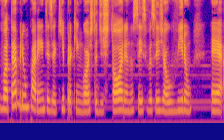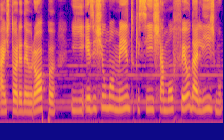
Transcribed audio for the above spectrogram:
Vou até abrir um parêntese aqui para quem gosta de história, não sei se vocês já ouviram é, a história da Europa, e existiu um momento que se chamou feudalismo,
